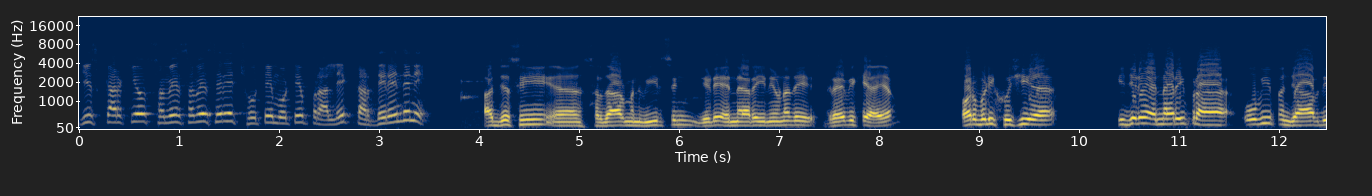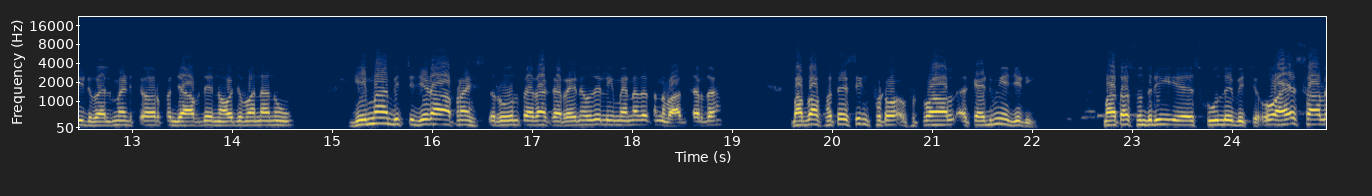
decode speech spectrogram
ਜਿਸ ਕਰਕੇ ਉਹ ਸਮੇਂ-ਸਮੇਂ ਸਿਰ ਇਹ ਛੋਟੇ-ਮੋਟੇ ਉਪਰਾਲੇ ਕਰਦੇ ਰਹਿੰਦੇ ਨੇ। ਅੱਜ ਅਸੀਂ ਸਰਦਾਰ ਮਨਵੀਰ ਸਿੰਘ ਜਿਹੜੇ ਐੱਨ ਆਰ ਆਈ ਨੇ ਉਹਨਾਂ ਦੇ ਗ੍ਰਹਿ ਵਿਖੇ ਆਏ ਆ ਔਰ ਬੜੀ ਖੁਸ਼ੀ ਹੈ ਕਿ ਜਿਹੜੇ ਐੱਨ ਆਰ ਆਈ ਭਰਾ ਉਹ ਵੀ ਪੰਜਾਬ ਦੀ ਡਿਵੈਲਪਮੈਂਟ 'ਚ ਔਰ ਪੰਜਾਬ ਦੇ ਨੌਜਵਾਨਾਂ ਨੂੰ ਗੇਮਾਂ ਵਿੱਚ ਜਿਹੜਾ ਆਪਣਾ ਰੋਲ ਪੈਦਾ ਕਰ ਰਹੇ ਨੇ, ਉਹਦੇ ਲਈ ਮੈਂ ਇਹਨਾਂ ਦਾ ਧੰਨਵਾਦ ਕਰਦਾ। ਬਾਬਾ ਫਤਿਹ ਸਿੰਘ ਫੁੱਟਬਾ- ਫੁੱਟਬਾਲ ਅਕੈਡਮੀ ਹੈ ਜਿਹੜੀ ਮਾਤਾ ਸੁੰਦਰੀ ਸਕੂਲ ਦੇ ਵਿੱਚ, ਉਹ ਆਏ ਸਾਲ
